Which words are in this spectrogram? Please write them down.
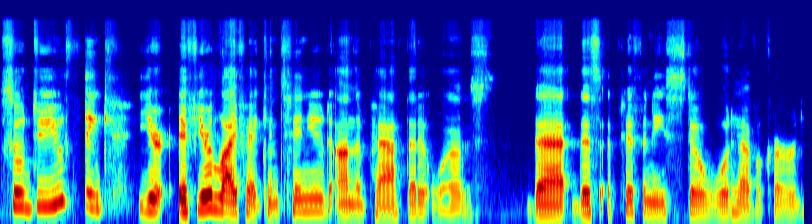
So, do you think your if your life had continued on the path that it was, that this epiphany still would have occurred?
